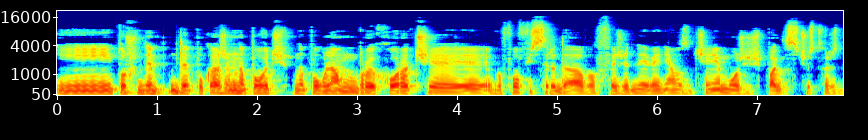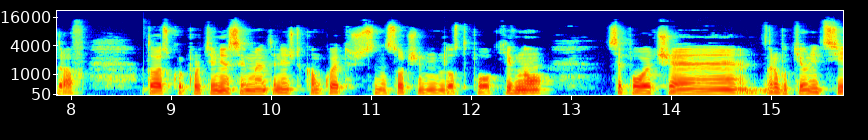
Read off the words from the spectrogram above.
и точно да, да покажем на, повече, на по-голям брой хора, че в офис среда, в ежедневие няма значение, можеш пак да се чувстваш здрав. Тоест, корпоративният сегмент е нещо, към което ще се насочим доста по-активно. Все повече работилници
